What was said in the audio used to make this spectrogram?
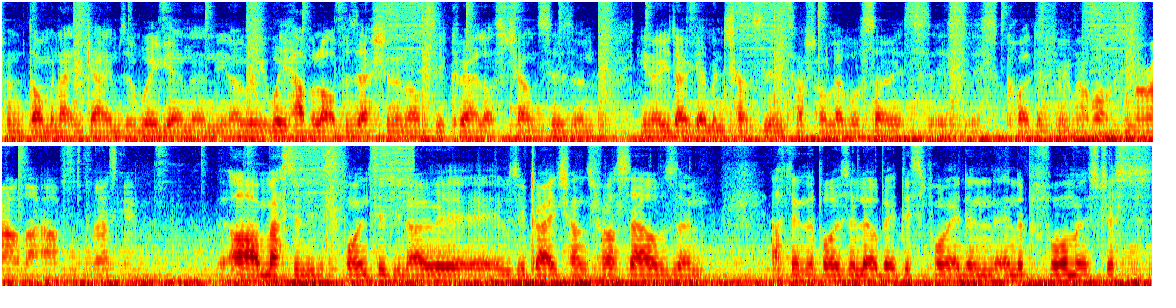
from dominating games at Wigan and you know we, we have a lot of possession and obviously create lots of chances and you know you don't get many chances at international level so it's it's, it's quite different. What was the morale like after the first game? Oh, massively disappointed. You know, it, it was a great chance for ourselves, and I think the boys are a little bit disappointed in, in the performance, just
